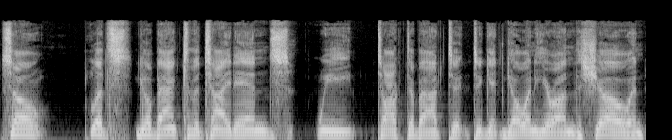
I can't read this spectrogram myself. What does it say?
So let's go back to the tight ends we talked about to, to get going here on the show and.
